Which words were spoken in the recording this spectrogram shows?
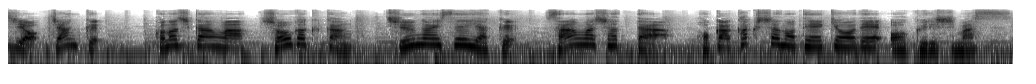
ジオジャンクこの時間は小学館中外製薬三和シャッター他各社の提供でお送りします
